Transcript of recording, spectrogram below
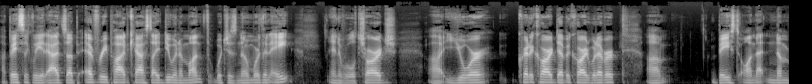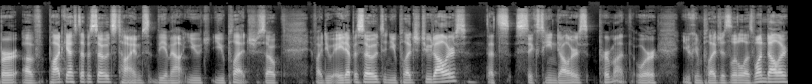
Uh, basically, it adds up every podcast I do in a month, which is no more than eight, and it will charge uh, your credit card, debit card, whatever, um, based on that number of podcast episodes times the amount you you pledge. So, if I do eight episodes and you pledge two dollars, that's $16 per month. Or you can pledge as little as $1.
